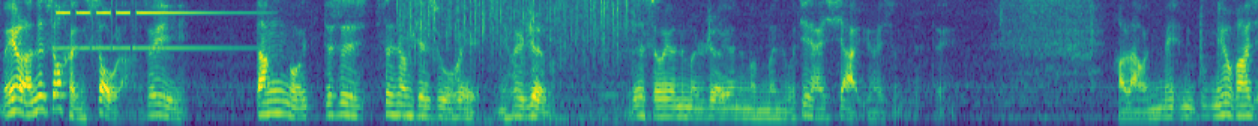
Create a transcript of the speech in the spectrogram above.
没有了，那时候很瘦了，所以当某就是肾上腺素会你会热嘛，那时候又那么热又那么闷，我记得还下雨还是什么的，对。好啦，我没你不没有发觉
